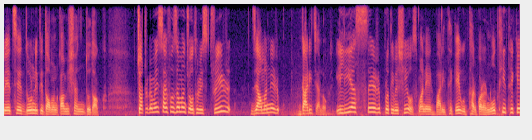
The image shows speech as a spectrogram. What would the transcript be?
পেয়েছে দুর্নীতি দমন কমিশন দুদক। চট্টগ্রামে সাইফুজ্জামান চৌধুরীর স্ত্রীর জামানের গাড়ি চালক ইলিয়াসের প্রতিবেশী ওসমানের বাড়ি থেকে উদ্ধার করা নথি থেকে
